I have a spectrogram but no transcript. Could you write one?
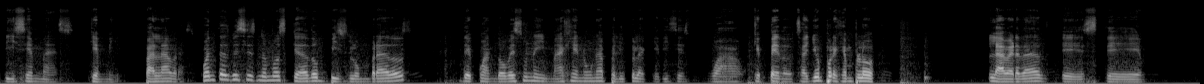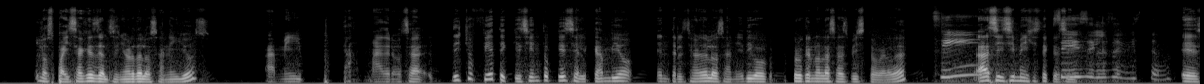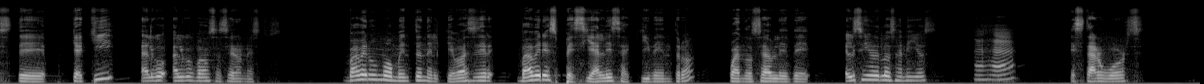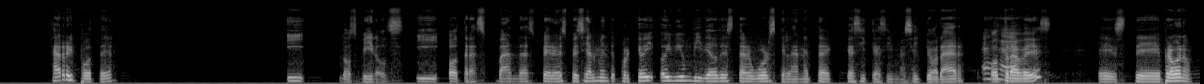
dice más que mil palabras. ¿Cuántas veces no hemos quedado vislumbrados de cuando ves una imagen o una película que dices, wow, qué pedo? O sea, yo, por ejemplo, la verdad, este, los paisajes del Señor de los Anillos, a mí, puta madre, o sea, de hecho, fíjate que siento que es el cambio entre el Señor de los Anillos, digo, creo que no las has visto, ¿verdad? Sí, Ah, sí, sí me dijiste que sí, sí los he visto. este, que aquí algo, algo vamos a ser honestos. Va a haber un momento en el que va a ser, va a haber especiales aquí dentro cuando se hable de El Señor de los Anillos, Ajá. Star Wars, Harry Potter y los Beatles y otras bandas, pero especialmente porque hoy, hoy vi un video de Star Wars que la neta casi casi me hace llorar Ajá. otra vez. Este, pero bueno,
